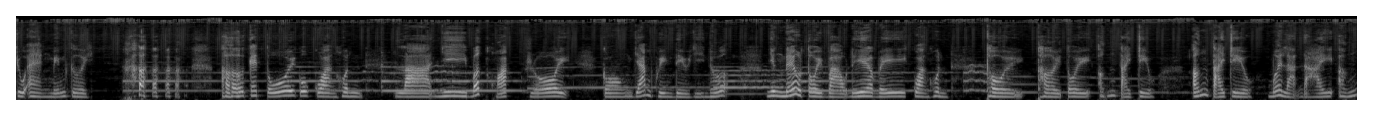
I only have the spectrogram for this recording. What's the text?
Chu An mỉm cười. Ở cái tuổi của Hoàng Huynh là nhi bất hoặc rồi, còn dám khuyên điều gì nữa. Nhưng nếu tôi vào địa vị Hoàng Huynh, thôi thời tôi ẩn tại triều, ẩn tại triều mới là đại ẩn.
